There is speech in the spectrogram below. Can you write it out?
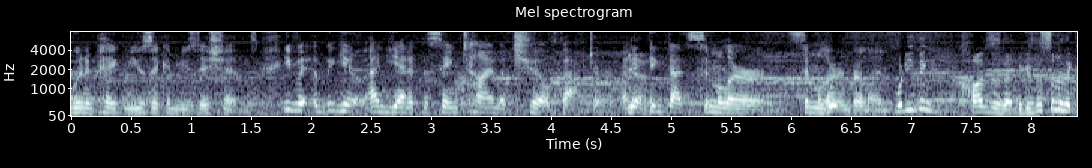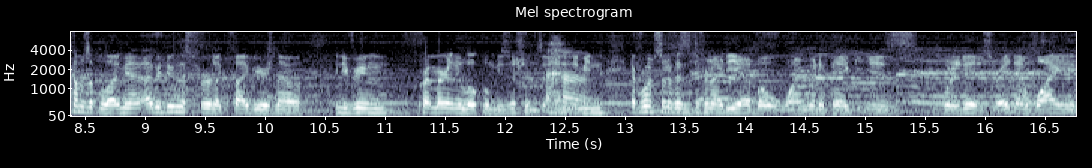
Winnipeg music and musicians, even you know, and yet at the same time a chill factor, and Yeah. I think that's similar similar in Berlin. What do you think causes that? Because this is something that comes up a lot. I mean, I- I've been doing this for like five years now, interviewing primarily local musicians, and Uh-huh. I mean, everyone sort of has a different idea about why Winnipeg is what it is, right? And why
